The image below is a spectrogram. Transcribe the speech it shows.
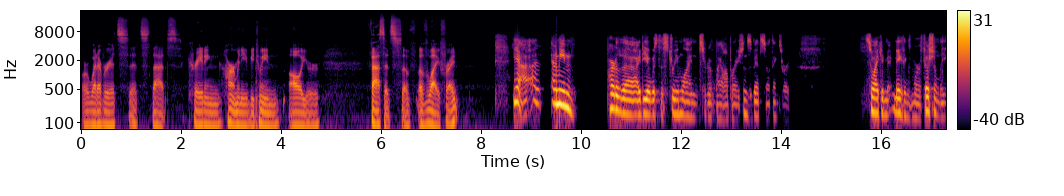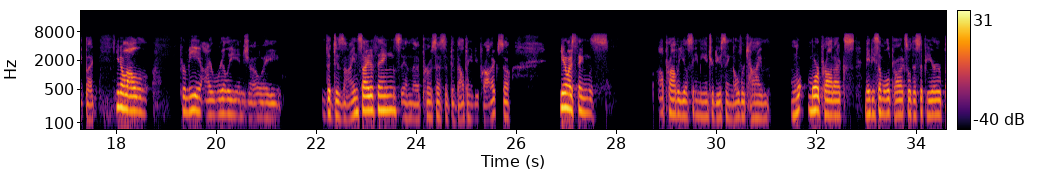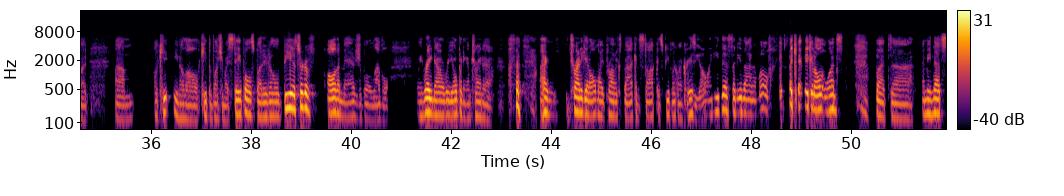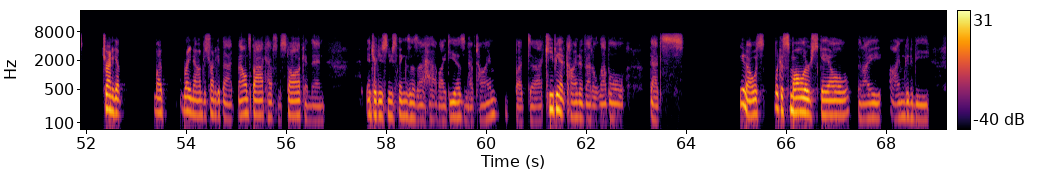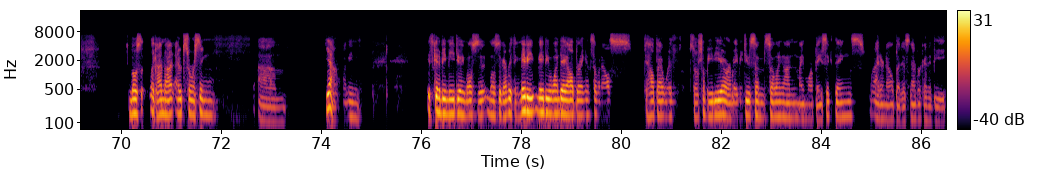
or whatever it's it's that creating harmony between all your facets of of life right Yeah, I, I mean, part of the idea was to streamline sort of my operations a bit, so things were so I can make things more efficiently. But you know, I'll for me, I really enjoy the design side of things and the process of developing a new product. So, you know, as things, I'll probably you'll see me introducing over time more, more products. Maybe some old products will disappear, but um, I'll keep you know I'll keep a bunch of my staples, but it'll be a sort of all at a manageable level. I mean, right now reopening, I'm trying to, I'm trying to get all my products back in stock because people are going crazy. Oh, I need this, I need that. I'm oh, I can't make it all at once. But uh, I mean, that's trying to get my right now. I'm just trying to get that balance back, have some stock, and then introduce new things as I have ideas and have time. But uh, keeping it kind of at a level that's, you know, it's like a smaller scale that I I'm going to be most like I'm not outsourcing. Um, yeah, I mean, it's going to be me doing most of most of everything. Maybe maybe one day I'll bring in someone else to help out with social media, or maybe do some sewing on my more basic things. I don't know, but it's never going to be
